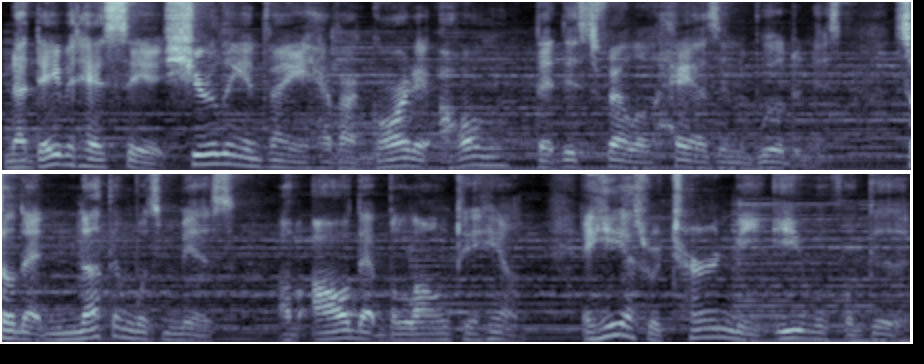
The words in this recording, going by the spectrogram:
Now David had said, Surely in vain have I guarded all that this fellow has in the wilderness, so that nothing was missed of all that belonged to him, and he has returned me evil for good.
